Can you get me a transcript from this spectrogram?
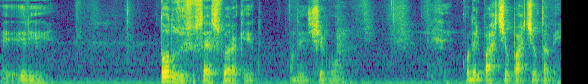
Ele. Todos os sucessos do Araqueto, quando ele chegou, quando ele partiu, partiu também.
